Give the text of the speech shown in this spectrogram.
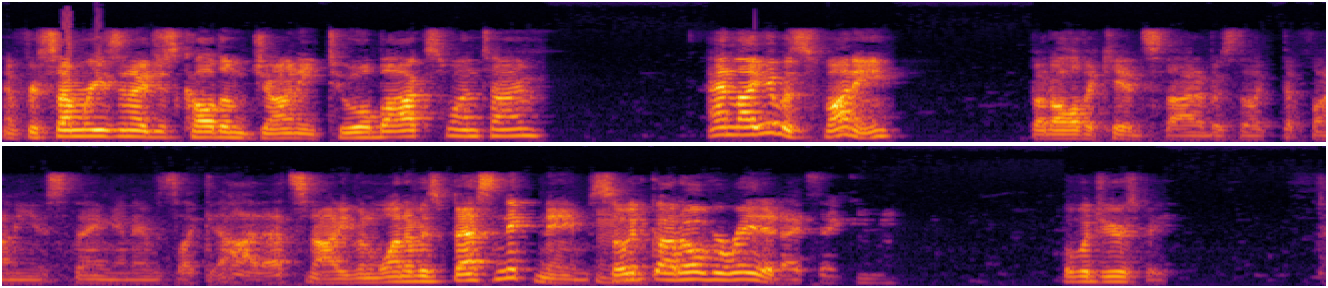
And for some reason, I just called him Johnny Toolbox one time, and like it was funny, but all the kids thought it was like the funniest thing, and it was like, ah, that's not even one of his best nicknames, so it got overrated. I think. What would yours be?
